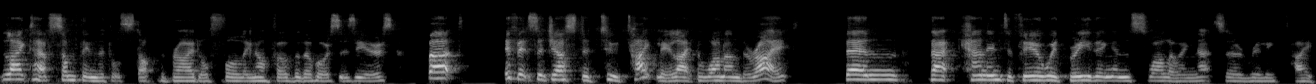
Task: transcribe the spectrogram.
like to have something that'll stop the bridle falling off over the horse's ears. But if it's adjusted too tightly, like the one on the right, then that can interfere with breathing and swallowing. That's a really tight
